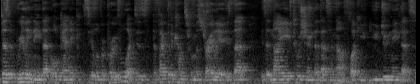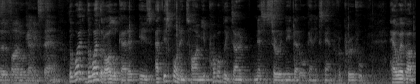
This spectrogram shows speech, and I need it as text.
does it really need that organic seal of approval? Like, does the fact that it comes from Australia is that is it naive to assume that that's enough? Like, you, you do need that certified organic stamp. The way the way that I look at it is, at this point in time, you probably don't necessarily need that organic stamp of approval. However,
